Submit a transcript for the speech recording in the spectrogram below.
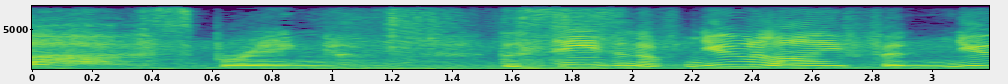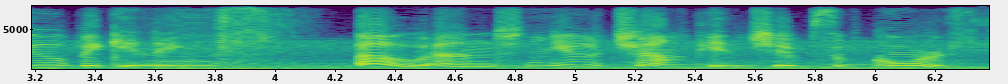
Ah, spring. The season of new life and new beginnings. Oh, and new championships, of course.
